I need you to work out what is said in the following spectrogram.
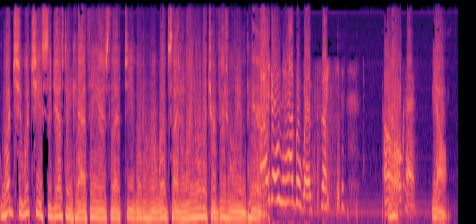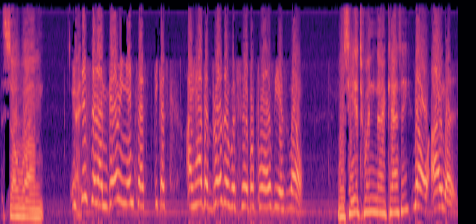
What she, what she's suggesting, Kathy, is that you go to her website, and I know that you're visually impaired. I don't have a website. oh okay. Yeah. So um, It's just that I'm very interested because I have a brother with cerebral palsy as well. was he a twin, uh, Kathy? No, I was.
